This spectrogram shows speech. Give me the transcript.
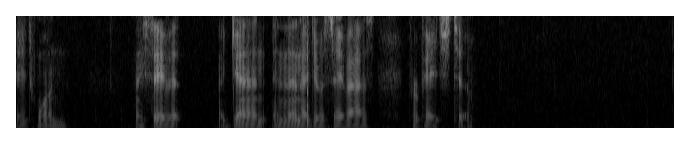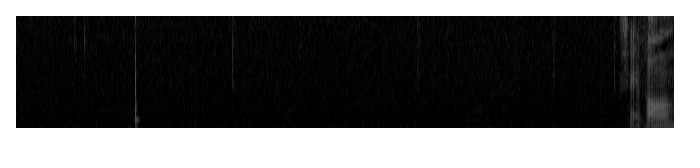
Page 1. And I save it again, and then I do a save as for page 2. Save all.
